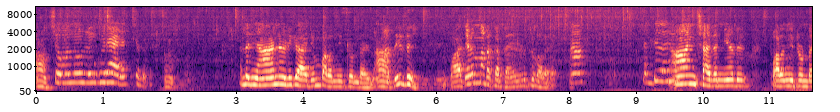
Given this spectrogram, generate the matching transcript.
ആ. അല്ല ഞാനൊരു കാര്യം പറഞ്ഞിട്ടുണ്ടായിരുന്നു. ആ അതിട് പാചകം നടക്കട്ടെ എന്നിട്ട് പറയാം? ഞാൻ ശരണ്യോട് പറഞ്ഞിട്ടുണ്ട്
